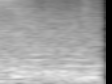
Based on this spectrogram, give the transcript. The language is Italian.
Someone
